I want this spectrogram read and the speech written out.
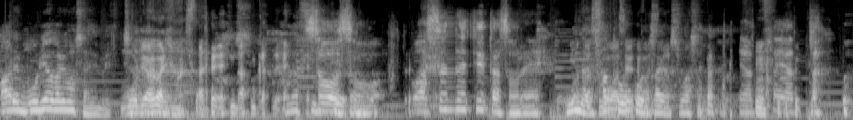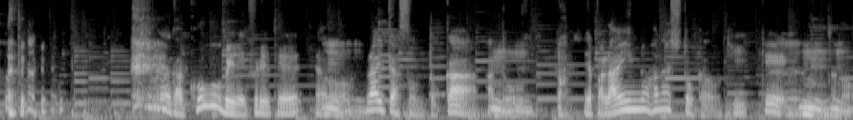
あれ盛り上がりましたね、めっちゃ。盛り上がりましたね、なんかね。そうそう。忘れてた、それ。みんなで佐藤忘れてましたコール対応しましたね。やった、やった。なんか神戸で触れて、あのうんライタソンとか、あと、うんうんあやっぱ LINE の話とかを聞いて、うんうんあの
